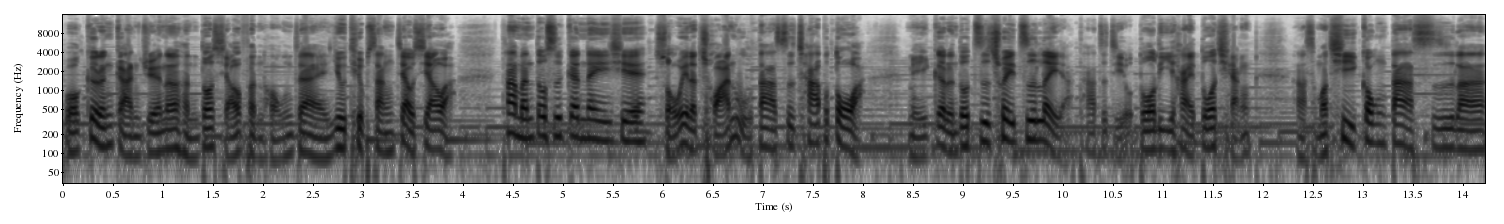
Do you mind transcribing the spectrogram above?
我个人感觉呢，很多小粉红在 YouTube 上叫嚣啊，他们都是跟那一些所谓的传武大师差不多啊，每个人都自吹自擂啊，他自己有多厉害多强啊，什么气功大师啦、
